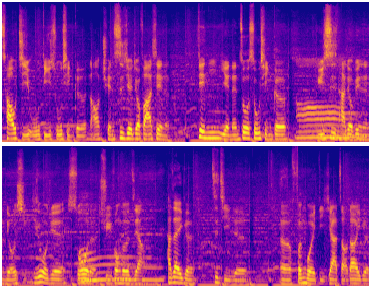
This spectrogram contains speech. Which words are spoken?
超级无敌抒情歌，然后全世界就发现了电音也能做抒情歌，哦，于是它就变成流行。其实我觉得所有的曲风都是这样，它在一个自己的呃氛围底下找到一个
